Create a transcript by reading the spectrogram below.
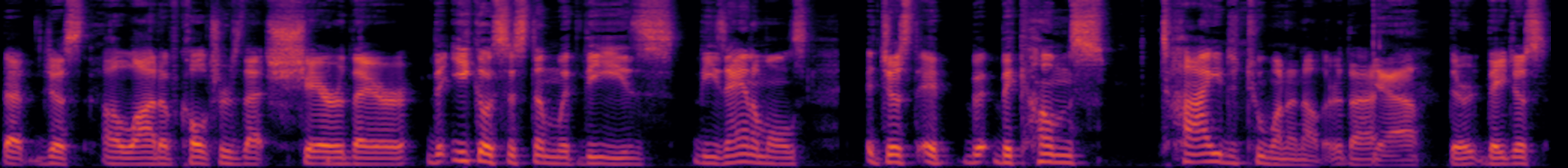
That just a lot of cultures that share their the ecosystem with these these animals, it just it b- becomes tied to one another. That Yeah. they're they just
